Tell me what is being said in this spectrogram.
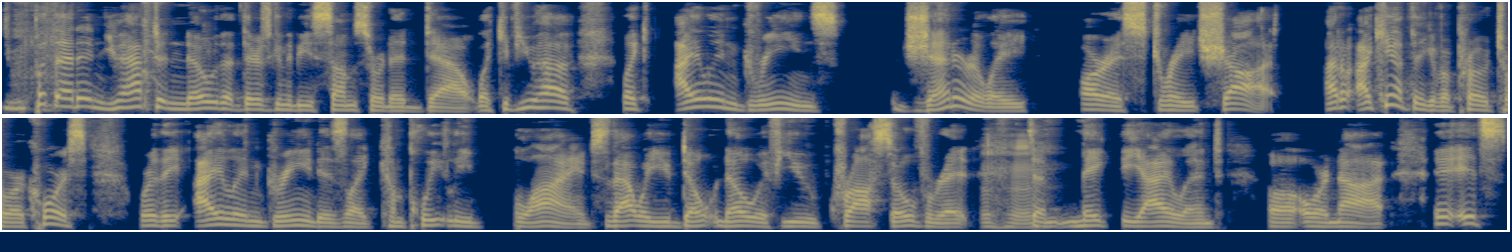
you put that in you have to know that there's going to be some sort of doubt like if you have like island greens generally are a straight shot I don't I can't think of a pro tour course where the island green is like completely blind. So that way you don't know if you cross over it Mhm. to make the island uh, or not. It- it's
